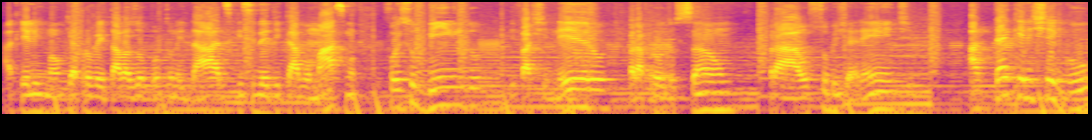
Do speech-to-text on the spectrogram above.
aquele irmão que aproveitava as oportunidades, que se dedicava ao máximo, foi subindo de faxineiro para produção, para o subgerente, até que ele chegou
